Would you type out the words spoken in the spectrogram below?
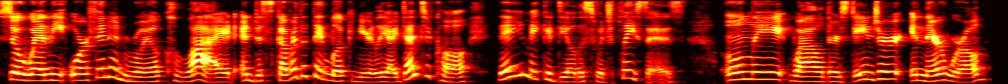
So when the orphan and royal collide and discover that they look nearly identical, they make a deal to switch places. Only, while there's danger in their world,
